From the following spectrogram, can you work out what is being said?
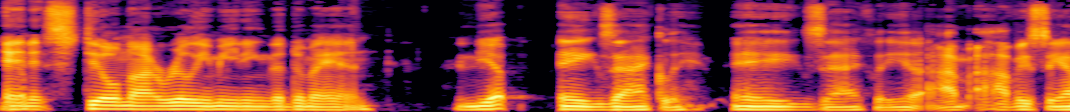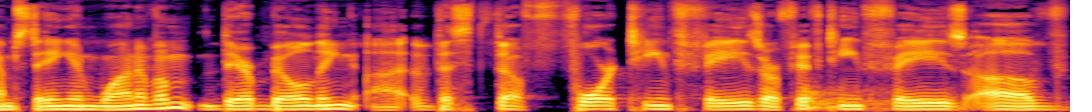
yep. and it's still not really meeting the demand. Yep, exactly, exactly. I'm obviously I'm staying in one of them. They're building uh, the the 14th phase or 15th phase of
